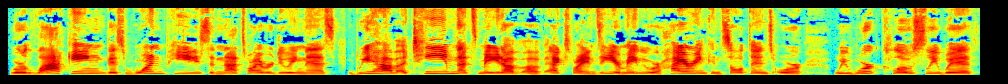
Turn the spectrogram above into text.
We're lacking this one piece, and that's why we're doing this. We have a team that's made up of X, Y, and Z, or maybe we're hiring consultants, or we work closely with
